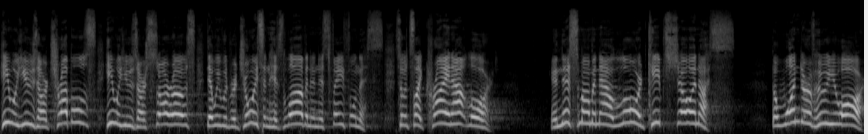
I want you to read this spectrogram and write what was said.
He will use our troubles, He will use our sorrows, that we would rejoice in His love and in His faithfulness. So it's like crying out, Lord. In this moment now, Lord, keep showing us the wonder of who you are.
